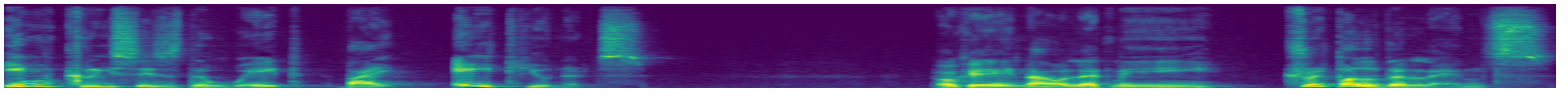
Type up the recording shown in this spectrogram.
increases the weight by 8 units. Okay, now let me triple the lengths.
